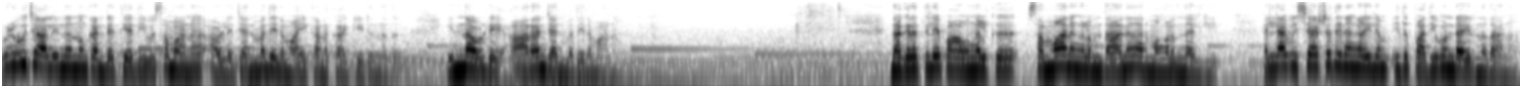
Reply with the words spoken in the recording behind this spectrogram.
ഉഴുവുചാലിൽ നിന്നും കണ്ടെത്തിയ ദിവസമാണ് അവളുടെ ജന്മദിനമായി കണക്കാക്കിയിരുന്നത്. ഇന്ന് അവളുടെ ആറാം ജന്മദിനമാണ്. നഗരത്തിലെ പാവങ്ങൾക്ക് സമ്മാനങ്ങളും ദാനധർമ്മങ്ങളും നൽകി. എല്ലാ വിശേഷ ദിനങ്ങളിലും ഇത് പതിവുണ്ടായിരുന്നതാണ്.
